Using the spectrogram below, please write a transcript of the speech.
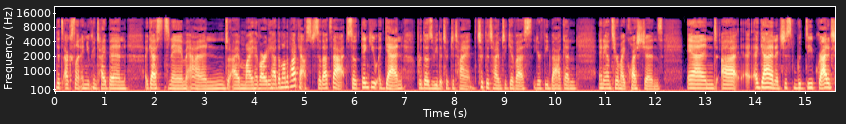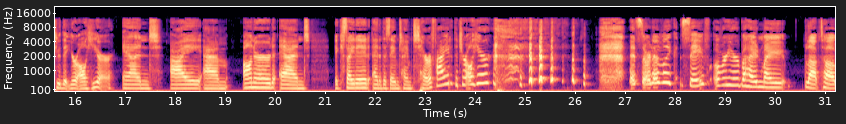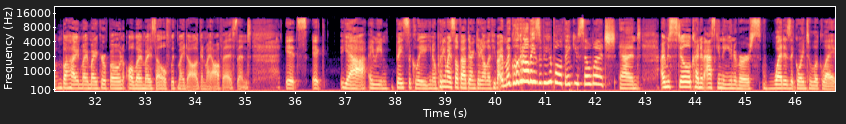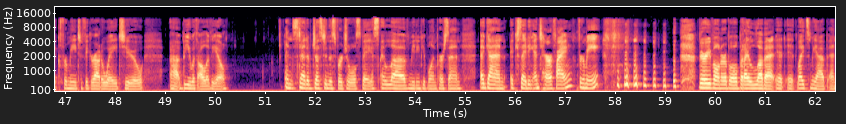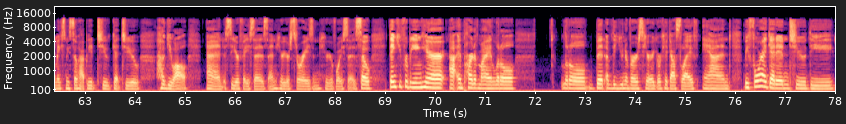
that's excellent and you can type in a guest's name and I might have already had them on the podcast. So that's that. So thank you again for those of you that took the time took the time to give us your feedback and and answer my questions. And uh, again, it's just with deep gratitude that you're all here. And I am honored and excited and at the same time terrified that you're all here. it's sort of like safe over here behind my laptop, behind my microphone, all by myself with my dog in my office. And it's, it, yeah, I mean, basically, you know, putting myself out there and getting all that feedback. I'm like, look at all these people. Thank you so much. And I'm still kind of asking the universe, what is it going to look like for me to figure out a way to uh, be with all of you? Instead of just in this virtual space. I love meeting people in person. Again, exciting and terrifying for me. Very vulnerable, but I love it. It it lights me up and makes me so happy to get to hug you all and see your faces and hear your stories and hear your voices. So, thank you for being here uh, and part of my little little bit of the universe here at Your Kick-Ass Life. And before I get into the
